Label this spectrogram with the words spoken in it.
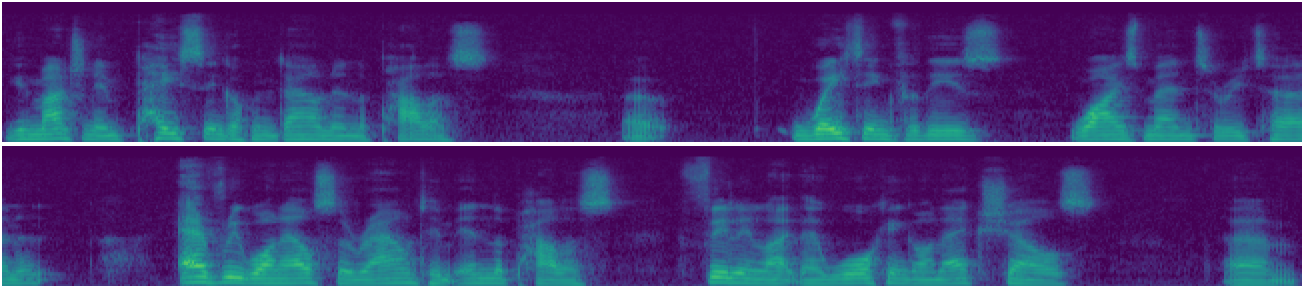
You can imagine him pacing up and down in the palace, uh, waiting for these wise men to return, and everyone else around him in the palace feeling like they're walking on eggshells, um,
